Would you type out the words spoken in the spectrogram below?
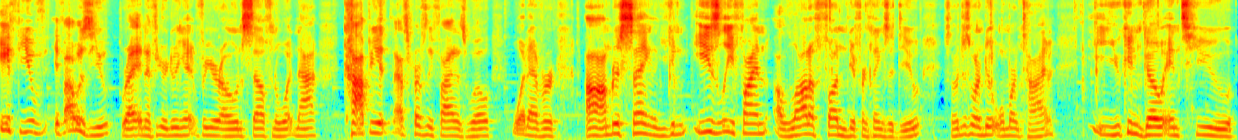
if you've, if I was you, right, and if you're doing it for your own self and whatnot, copy it. That's perfectly fine as well. Whatever. Uh, I'm just saying you can easily find a lot of fun different things to do. So I just want to do it one more time. You can go into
